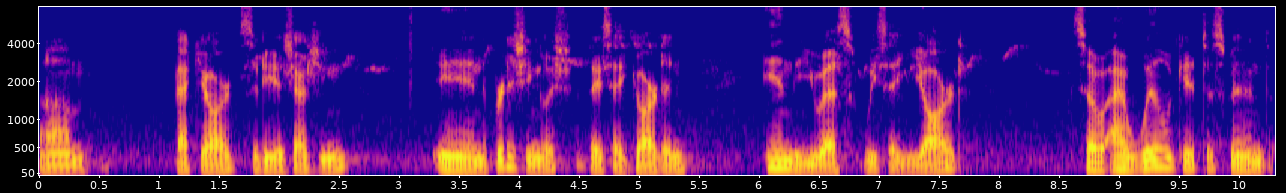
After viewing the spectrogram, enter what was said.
Um, backyard, city of Jardim. In British English, they say garden. In the US, we say yard. So I will get to spend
